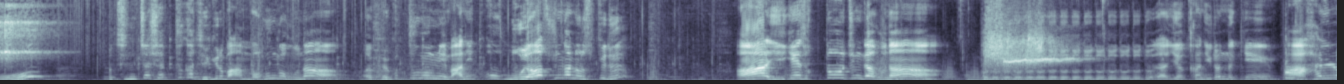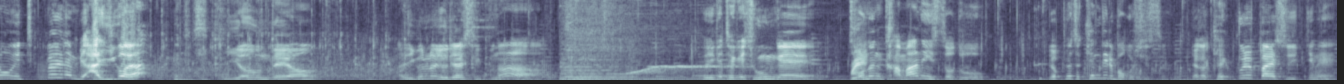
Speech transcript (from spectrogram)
오? 어, 진짜 셰프가 되기로 마음 먹은 거구나. 어, 배고픔이 많이 어 뭐야? 순간적으로 스피드? 아 이게 속도 증가구나 야, 약간 이런 느낌. 아 할로윈 특별 냄비. 아 이거야? 귀여운데요. 아, 이걸로 요리할 수 있구나. 이게 되게 좋은 게 저는 가만히 있어도 옆에서 캔디를 먹을 수 있어요. 약간 개꿀 빨 수 있긴 해.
